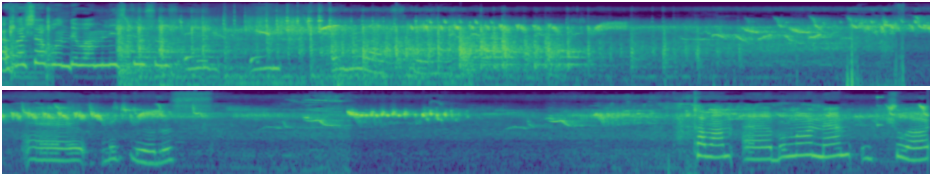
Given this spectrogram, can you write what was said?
Arkadaşlar bunun devamını istiyorsanız elim istiyorum. Ee, bekliyoruz. Tamam. E, bunlar ne? Okçular.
